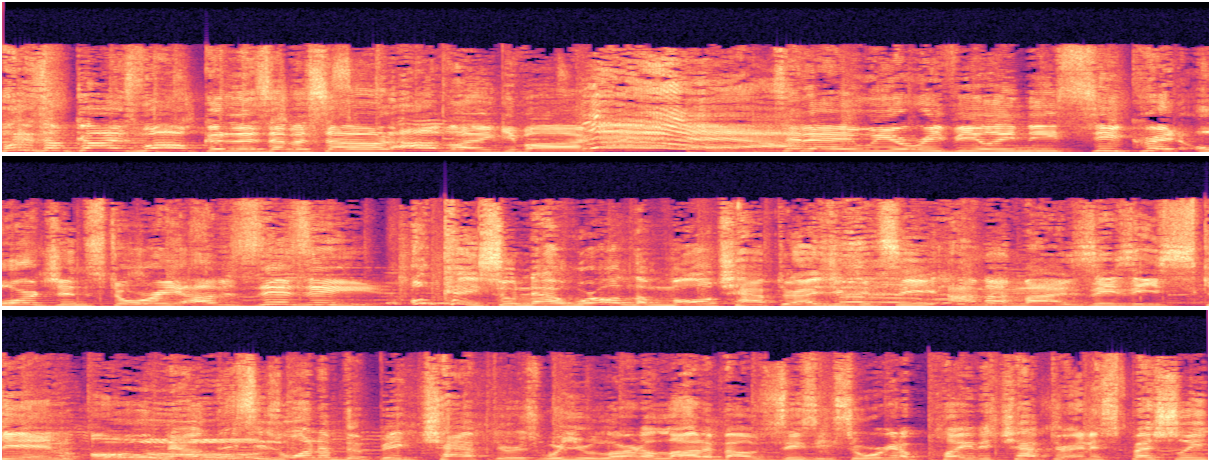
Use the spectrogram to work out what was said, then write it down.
What is up, guys? Welcome to this episode of LankyBox. Yeah! Today we are revealing the secret origin story of Zizzy. Okay, so now we're on the mall chapter. As you can see, I'm in my Zizzy skin. Oh. Now, this is one of the big chapters where you learn a lot about Zizzy. So we're gonna play this chapter, and especially,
